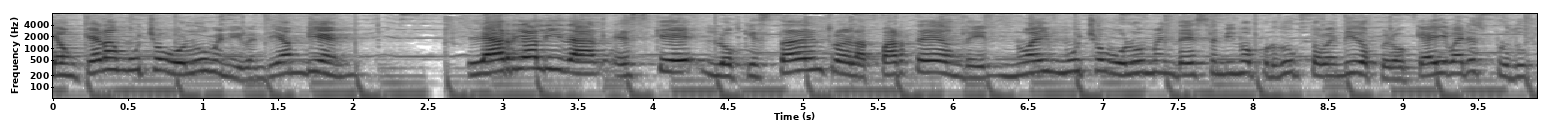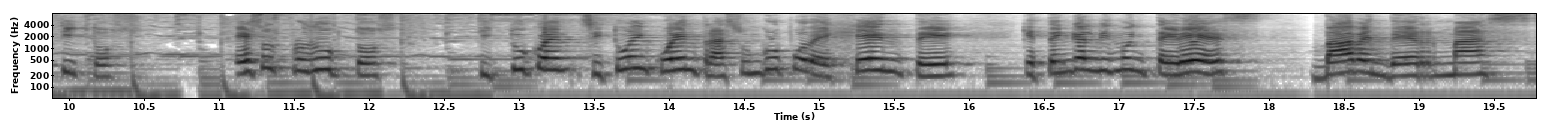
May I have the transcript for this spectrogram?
que aunque era mucho volumen y vendían bien, la realidad es que lo que está dentro de la parte donde no hay mucho volumen de ese mismo producto vendido, pero que hay varios productitos, esos productos si tú, si tú encuentras un grupo de gente que tenga el mismo interés, va a vender más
